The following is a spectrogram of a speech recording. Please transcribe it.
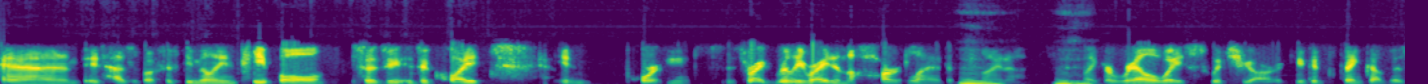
and it has about 50 million people. So it's it's a quite important. It's right, really, right in the heartland of mm. China. Mm-hmm. It's like a railway switch yard you could think of as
